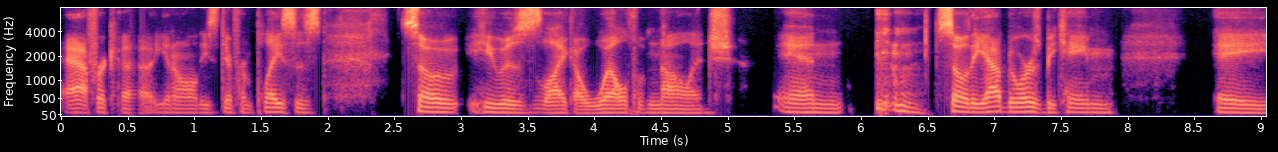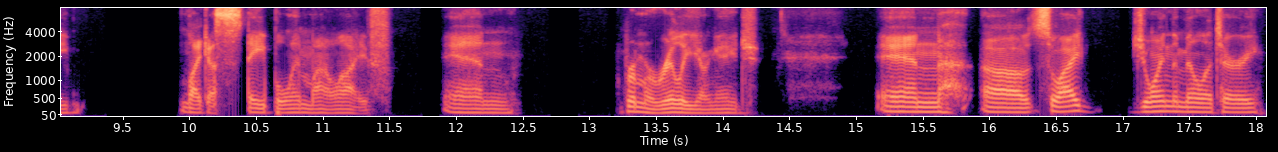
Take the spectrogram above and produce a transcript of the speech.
Africa, you know, all these different places. So he was like a wealth of knowledge. And so the outdoors became a like a staple in my life and from a really young age. And uh, so I joined the military.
